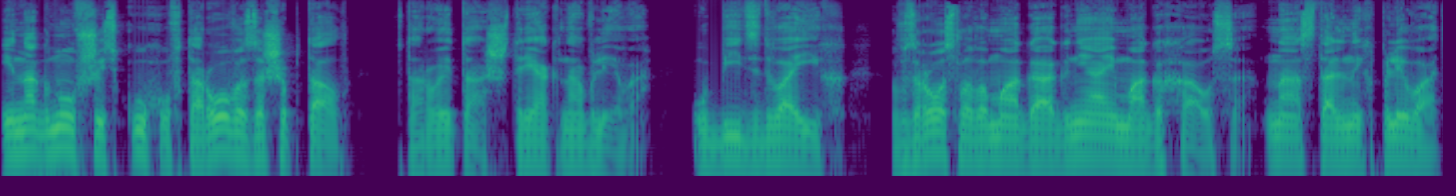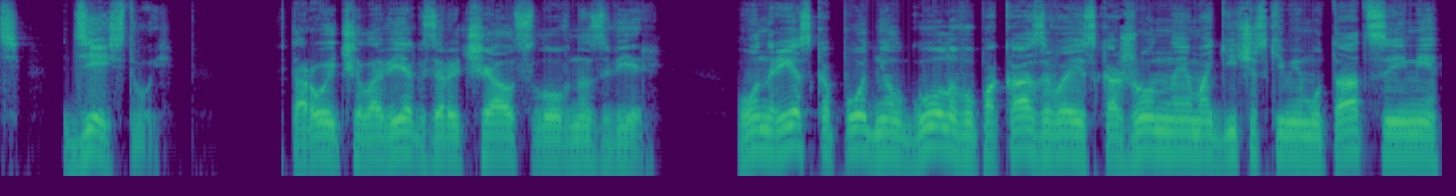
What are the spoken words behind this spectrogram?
И, нагнувшись к уху второго, зашептал. «Второй этаж, три окна влево. Убить двоих. Взрослого мага огня и мага хаоса. На остальных плевать. Действуй. Второй человек зарычал, словно зверь. Он резко поднял голову, показывая искаженное магическими мутациями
